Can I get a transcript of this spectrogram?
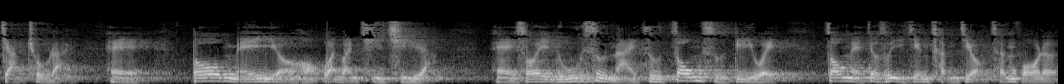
讲出来，哎，都没有弯弯曲曲呀，哎，所以如是乃至终始地位，终呢就是已经成就成佛了，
